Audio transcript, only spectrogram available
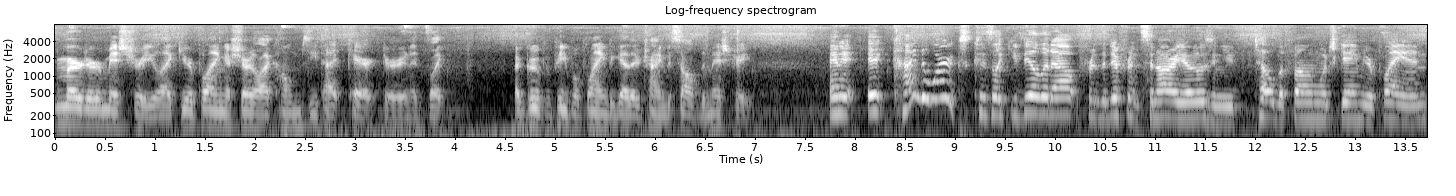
murder mystery. Like you're playing a Sherlock Holmesy type character, and it's like a group of people playing together trying to solve the mystery and it, it kind of works because like you deal it out for the different scenarios and you tell the phone which game you're playing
